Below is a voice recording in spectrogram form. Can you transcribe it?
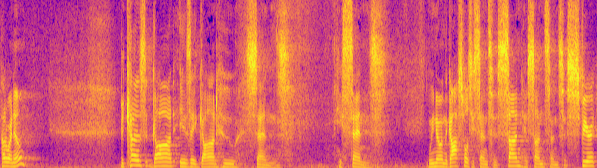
How do I know? Because God is a God who sends. He sends. We know in the Gospels, He sends His Son, His Son sends His Spirit.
